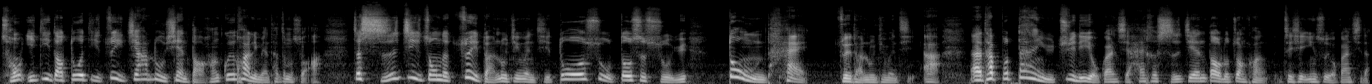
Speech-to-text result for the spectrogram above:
从一地到多地最佳路线导航规划》里面，他这么说啊：这实际中的最短路径问题，多数都是属于动态。最短路径问题啊，呃，它不但与距离有关系，还和时间、道路状况这些因素有关系的。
